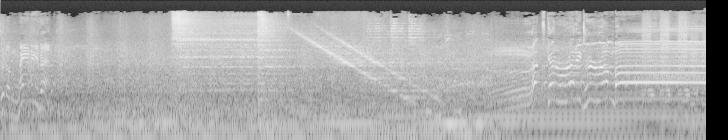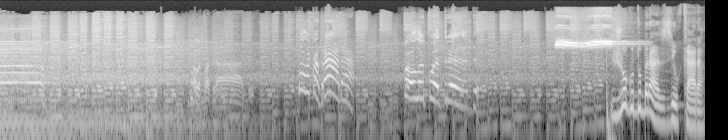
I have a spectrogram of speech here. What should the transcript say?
To the main event. Let's get ready to rumble! Bola quadrada. Bola quadrada! Bola quadrada! Jogo do Brasil, cara.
